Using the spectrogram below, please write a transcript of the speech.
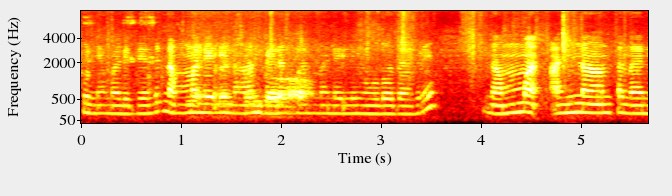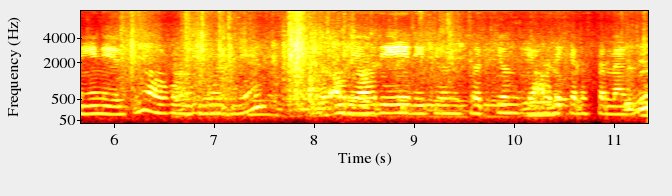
ಪುಣ್ಯ ಮಾಡಿದ್ದೆ ಅಂದರೆ ನಮ್ಮ ಮನೇಲಿ ನಾನು ಬೆಳೆದು ಬಂದ ಮನೆಯಲ್ಲಿ ನೋಡೋದಾದರೆ ನಮ್ಮ ಅಣ್ಣ ಅಂತ ನಾನು ಏನು ಹೇಳ್ತೀನಿ, ಅವ್ರಿಗೂ ಮದುವೆ ಅವ್ರು ಯಾವುದೇ ರೀತಿ ಒಂದು ಪ್ರತಿಯೊಂದು ಯಾವುದೇ ಕೆಲಸದಲ್ಲಾಗಲಿ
